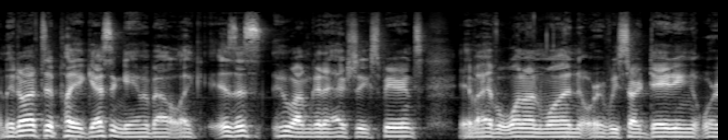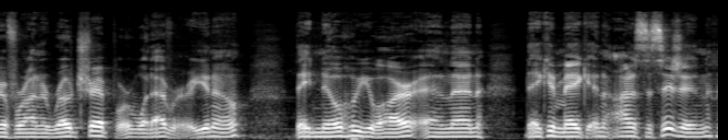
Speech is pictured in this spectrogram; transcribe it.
and they don't have to play a guessing game about like, is this who I'm going to actually experience if I have a one on one, or if we start dating, or if we're on a road trip, or whatever. You know, they know who you are, and then they can make an honest decision.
